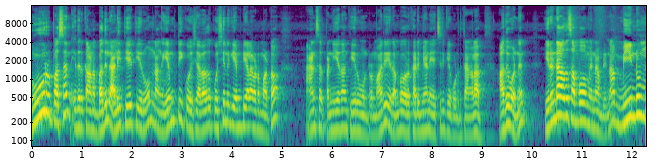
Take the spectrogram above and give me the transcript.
நூறு பர்சன்ட் இதற்கான பதில் அளித்தே தீர்வோம். நாங்கள் எம்டி கொஷின் அதாவது கொஷினுக்கு எம்டியெல்லாம் விட மாட்டோம். ஆன்சர் பண்ணியே தான் தீர்வுன்ற மாதிரி ரொம்ப ஒரு கடுமையான எச்சரிக்கை கொடுத்துட்டாங்களா? அது ஒன்று இரண்டாவது சம்பவம் என்ன அப்படின்னா மீண்டும்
